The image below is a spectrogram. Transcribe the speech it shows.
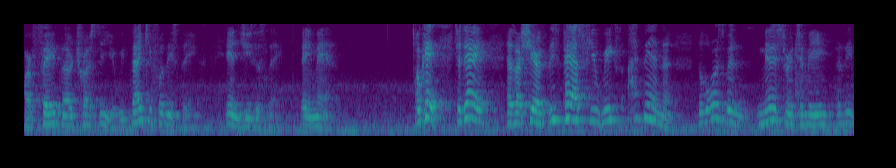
our faith and our trust in you. We thank you for these things in Jesus' name. Amen. Okay, today, as I shared these past few weeks, I've been, the Lord's been ministering to me as He,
